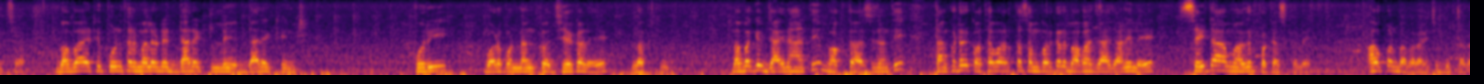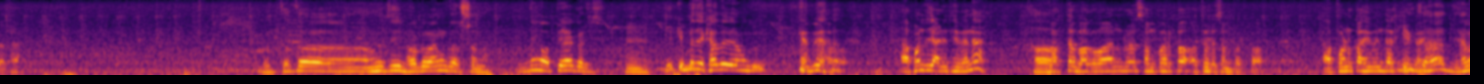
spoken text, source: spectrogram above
আচ্ছা বাবা এটি পুଣି ଥରେ ମାଲେ ଗୋଟେ ଡାଇରେକ୍ଟ ଡାଇରେକ୍ଟ ହିଣ୍ଟ ପୁରୀ ବଡ଼ପଣ୍ଡାଙ୍କ ଝିଅ କାଳେ ଲକ୍ଷ୍ମୀ ବାବା କେବେ ଯାଇନାହାନ୍ତି ଭକ୍ତ ଆସିଛନ୍ତି ତାଙ୍କଠାରେ କଥାବାର୍ତ୍ତା ସମ୍ପର୍କରେ ବାବା ଯାହା ଜାଣିଲେ ସେଇଟା ଆମ ଆଗରେ ପ୍ରକାଶ କଲେ ଆଉ କ'ଣ ବାବାର ହେଇଛି ଗୁପ୍ତ କଥା ଗୁପ୍ତ ତ ହେଉଛି ଭଗବାନଙ୍କ ଦର୍ଶନ ତାଙ୍କୁ ଅପେକ୍ଷା କରିଛୁ ଯେ କେବେ ଦେଖାଦେବେ ଆମକୁ କେବେ ହେବ ଆପଣ ତ ଜାଣିଥିବେ ନା ଭକ୍ତ ଭଗବାନର ସମ୍ପର୍କ ଅତୁଟ ସମ୍ପର୍କ ଆପଣ କହିବେନି ତ କିଏ ଯାହା ଧ୍ୟାନ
